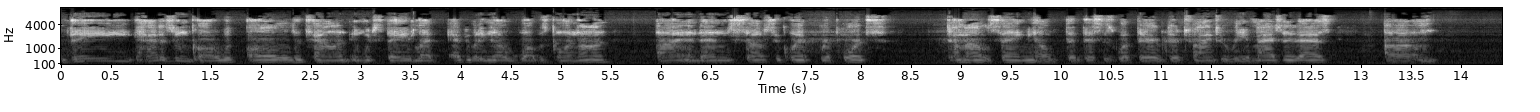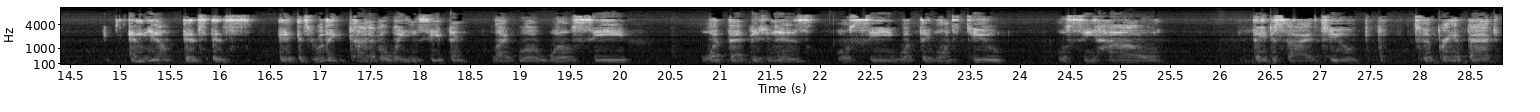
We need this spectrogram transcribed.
they had a Zoom call with all the talent in which they let everybody know what was going on, uh, and then subsequent reports come out saying, you know, that this is what they're they're trying to reimagine it as. Um, and you know, it's it's it's really kind of a wait and see thing. Like we'll we'll see what that vision is. We'll see what they want to do. We'll see how they decide to to bring it back,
